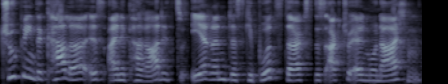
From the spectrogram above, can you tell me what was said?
Trooping the Color ist eine Parade zu Ehren des Geburtstags des aktuellen Monarchen.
